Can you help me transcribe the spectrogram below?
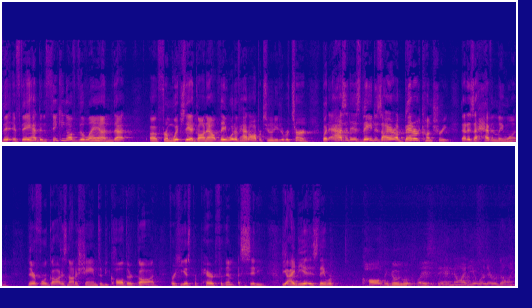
if they had been thinking of the land that, uh, from which they had gone out, they would have had opportunity to return. But as it is, they desire a better country, that is a heavenly one. Therefore, God is not ashamed to be called their God, for he has prepared for them a city. The idea is they were called to go to a place. They had no idea where they were going,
